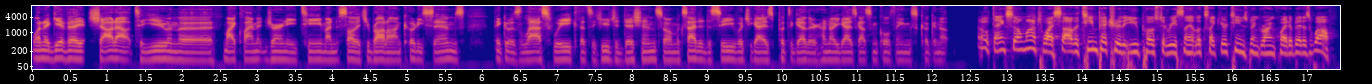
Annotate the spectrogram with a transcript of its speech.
want to give a shout out to you and the My Climate Journey team. I saw that you brought on Cody Simms. I think it was last week. That's a huge addition. So, I'm excited to see what you guys put together. I know you guys got some cool things cooking up. Oh, thanks so much. Well, I saw the team picture that you posted recently. It looks like your team's been growing quite a bit as well.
